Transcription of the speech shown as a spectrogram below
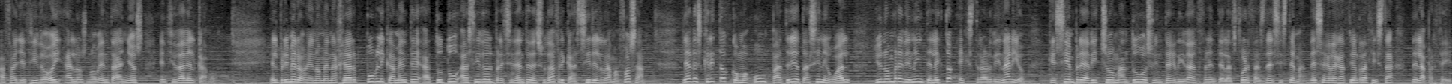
ha fallecido hoy a los 90 años en Ciudad del Cabo. El primero en homenajear públicamente a Tutu ha sido el presidente de Sudáfrica, Cyril Ramaphosa. Le ha descrito como un patriota sin igual y un hombre de un intelecto extraordinario, que siempre ha dicho mantuvo su integridad frente a las fuerzas del sistema de segregación racista del apartheid.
